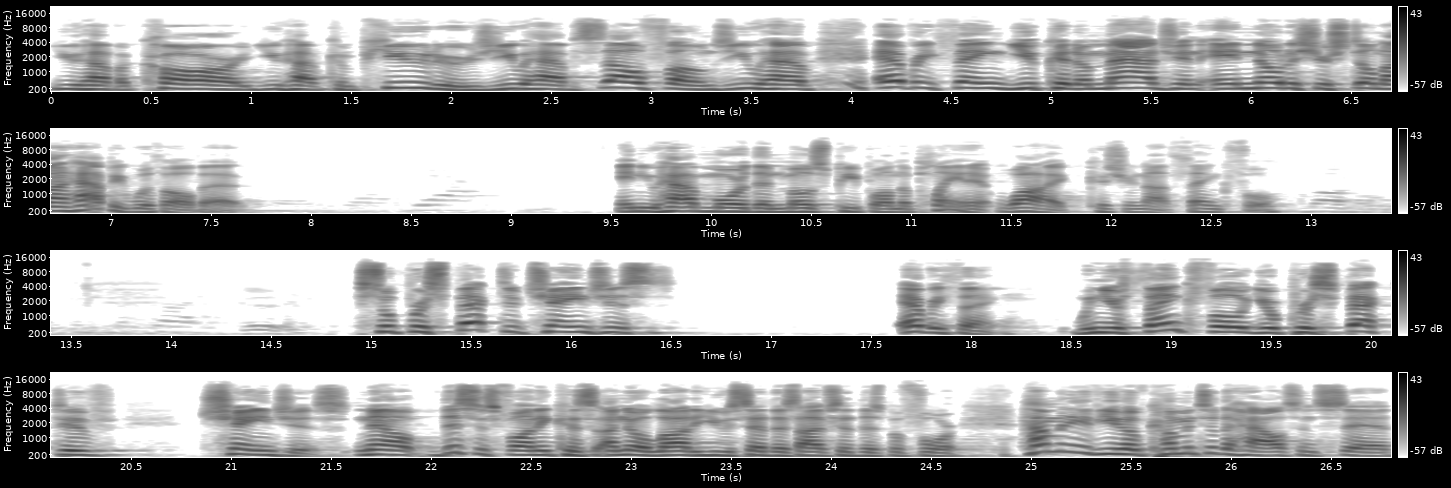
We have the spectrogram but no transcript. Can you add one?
you have a car, you have computers, you have cell phones, you have everything you could imagine. And notice you're still not happy with all that. And you have more than most people on the planet. Why? Because you're not thankful. So, perspective changes everything. When you're thankful, your perspective changes. Now, this is funny because I know a lot of you have said this, I've said this before. How many of you have come into the house and said,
